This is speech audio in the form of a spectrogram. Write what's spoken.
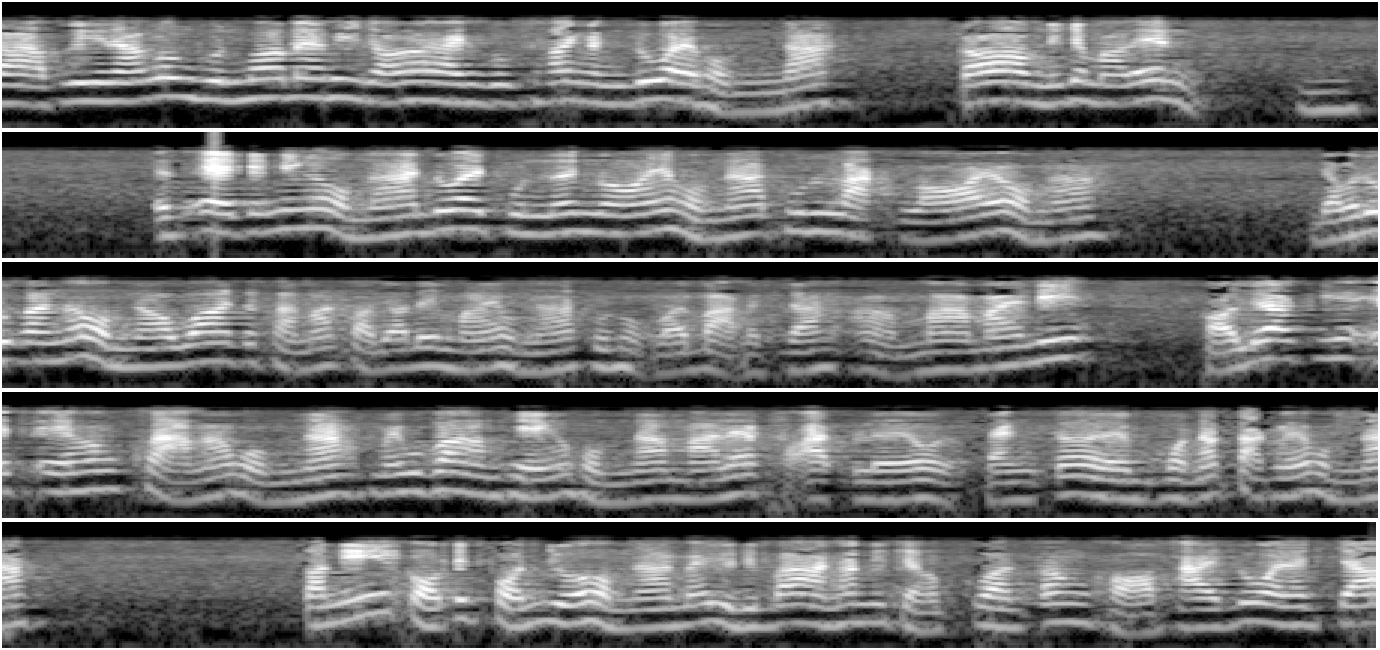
ราบสวัสดีนักลงทุนพ่อแม่พี่น้องทุกท่านกันด้วยผมนะก็วันนี้จะมาเล่น S A Gaming ครับผมนะ ด้วยทุนน้อยๆผมนะ ทุนหลักร้อยผมนะ เดี๋ยวมาดูกันนะผมนะว่าจะสามารถต่อยอดได้ไหมผมนะ ทุนหกร้อยบาทนะจ๊ะอ่ามาไม้นี้ขอเลือกที่ S A ห้องสามนะผมนะ ไม่พูดบ้าทำเพลงครับผมนะ มาแรกขออัดเลยแบงเกอร์หมดน้าตักเลยผมนะตอนนี้โกติดฝนอยู่ผมนะแม้อยู่ที่บ้านถ้ามีเสียงรบกวนต้องขออภัยด้วยนะจ๊ะ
